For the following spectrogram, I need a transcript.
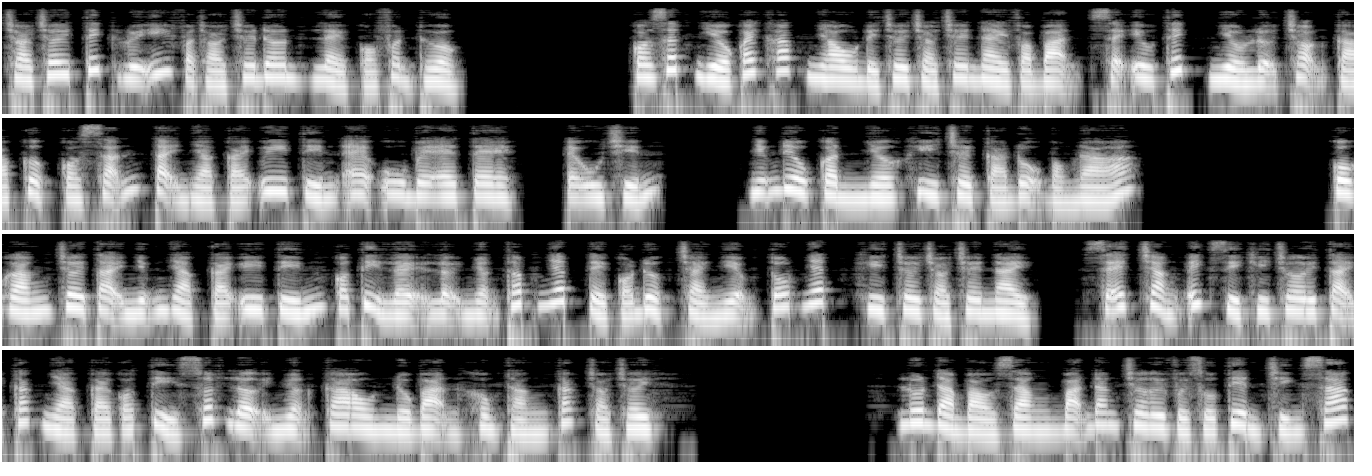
trò chơi tích lũy và trò chơi đơn lẻ có phần thưởng. Có rất nhiều cách khác nhau để chơi trò chơi này và bạn sẽ yêu thích nhiều lựa chọn cá cược có sẵn tại nhà cái uy tín EUBET, EU9. Những điều cần nhớ khi chơi cá độ bóng đá. Cố gắng chơi tại những nhà cái uy tín có tỷ lệ lợi nhuận thấp nhất để có được trải nghiệm tốt nhất khi chơi trò chơi này, sẽ chẳng ích gì khi chơi tại các nhà cái có tỷ suất lợi nhuận cao nếu bạn không thắng các trò chơi. Luôn đảm bảo rằng bạn đang chơi với số tiền chính xác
